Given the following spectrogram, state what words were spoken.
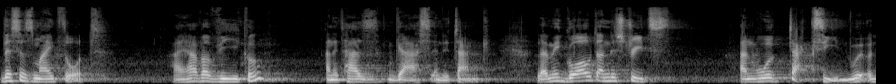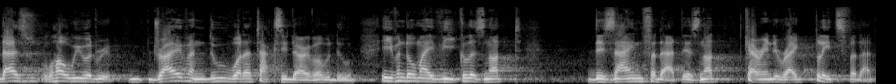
this is my thought. I have a vehicle and it has gas in the tank. Let me go out on the streets and work taxi. That's how we would re- drive and do what a taxi driver would do. Even though my vehicle is not designed for that, it's not carrying the right plates for that.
